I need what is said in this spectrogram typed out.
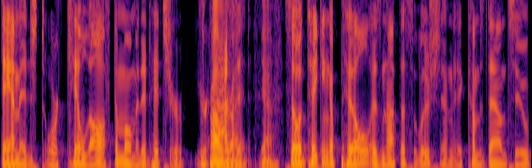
damaged or killed off the moment it hits your, your You're probably right. acid. Yeah. So taking a pill is not the solution. It comes down to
